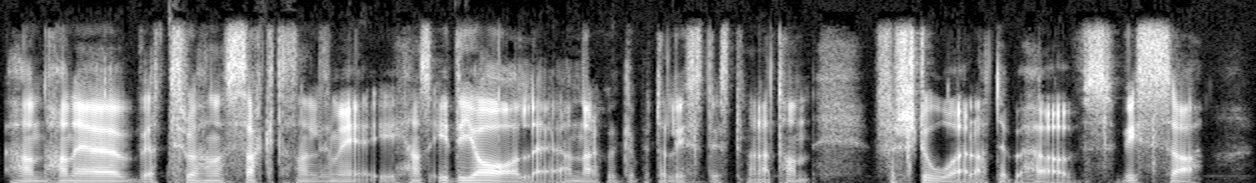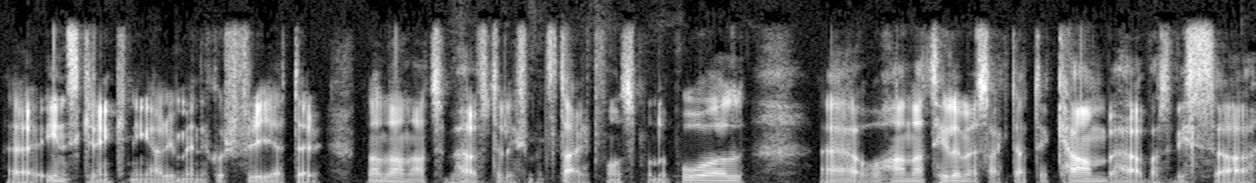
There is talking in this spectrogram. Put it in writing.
han, han är, jag tror han har sagt att han liksom är, hans ideal är anarkokapitalistiskt men att han förstår att det behövs vissa inskränkningar i människors friheter. Bland annat så behövs det liksom ett starkt fondsmonopol eh, och han har till och med sagt att det kan behövas vissa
